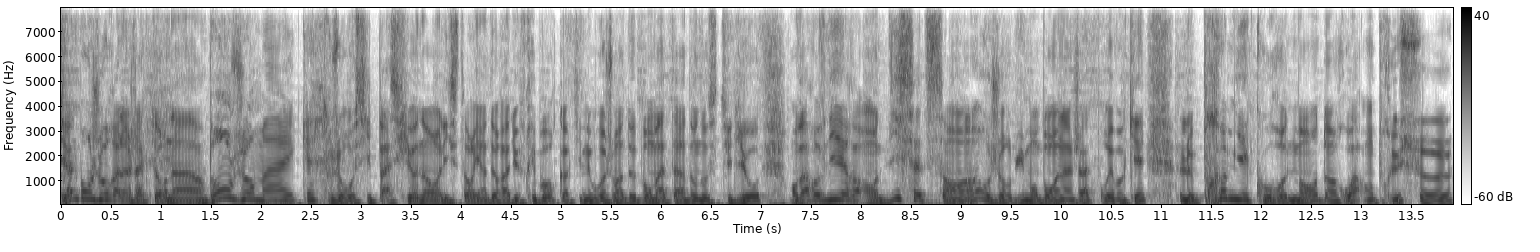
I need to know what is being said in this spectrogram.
Bien le bonjour Alain-Jacques Tornard. Bonjour Mike. Toujours aussi passionnant, l'historien de Radio Fribourg, quand il nous rejoint de bon matin dans nos studios. On va revenir en 1701, aujourd'hui, mon bon Alain-Jacques, pour évoquer le premier couronnement d'un roi en Prusse. Euh,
